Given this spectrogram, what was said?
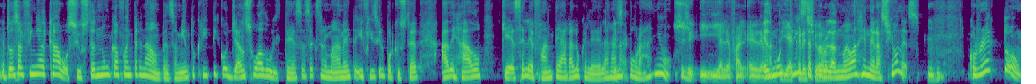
Entonces, al fin y al cabo, si usted nunca fue entrenado en pensamiento crítico, ya en su adultez es extremadamente difícil porque usted ha dejado que ese elefante haga lo que le dé la gana por años. Sí, sí, y, el, elefante es muy triste, pero las nuevas generaciones. Correcto.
